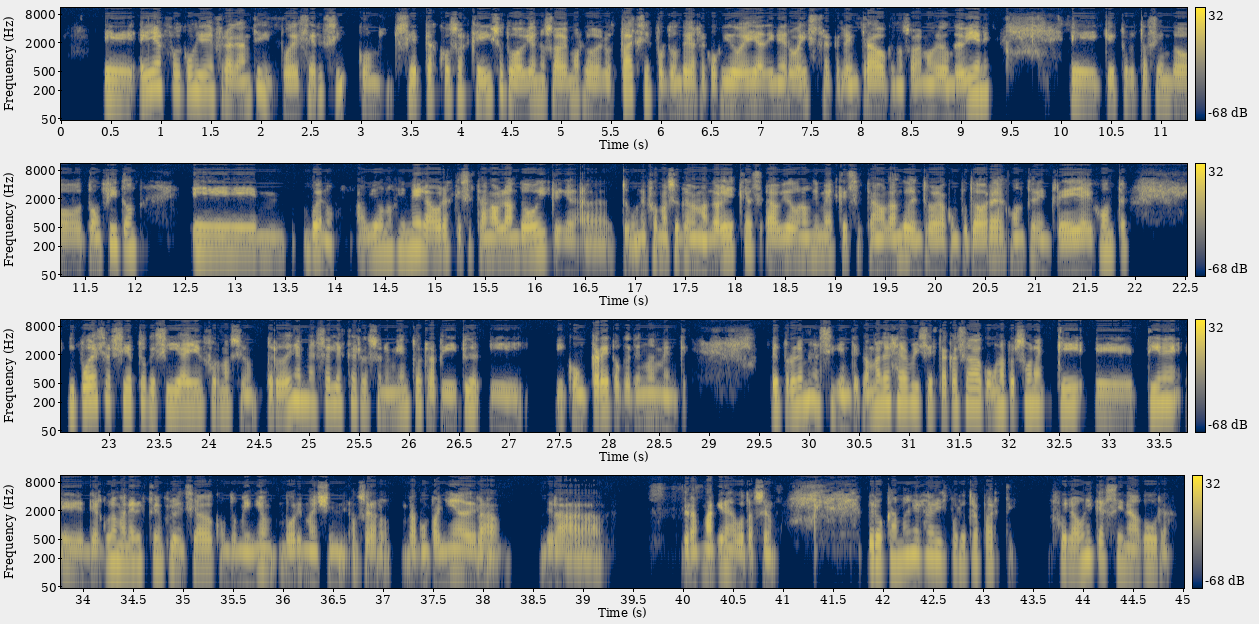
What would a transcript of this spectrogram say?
Eh, ella fue cogida en fragante, puede ser, sí, con ciertas cosas que hizo, todavía no sabemos lo de los taxes, por dónde ha recogido ella dinero extra que le ha entrado, que no sabemos de dónde viene. Eh, que esto lo está haciendo Tom Fitton. Eh, bueno, había unos emails ahora que se están hablando hoy, que tengo una información que me mandó es que había unos emails que se están hablando dentro de la computadora de Hunter, entre ella y Hunter, y puede ser cierto que sí hay información, pero déjenme hacerle este razonamiento rapidito y, concreto que tengo en mente. El problema es el siguiente, Kamala Harris está casada con una persona que eh, tiene, de alguna manera está influenciada con Dominion Body Machine, o sea, la compañía de la, de la de las máquinas de votación. Pero Kamala Harris, por otra parte, fue la única senadora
